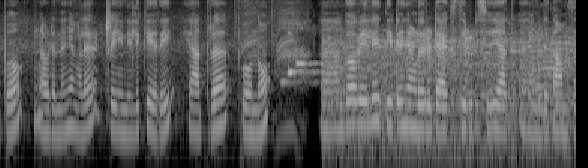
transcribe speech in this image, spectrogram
അപ്പോൾ അവിടെ നിന്ന് ഞങ്ങൾ ട്രെയിനിൽ കയറി യാത്ര പോന്നു. ഗോവയിൽ എത്തിയിട്ട് ഞങ്ങളൊരു ടാക്സി പിടിച്ച് ഞങ്ങളുടെ താമസ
